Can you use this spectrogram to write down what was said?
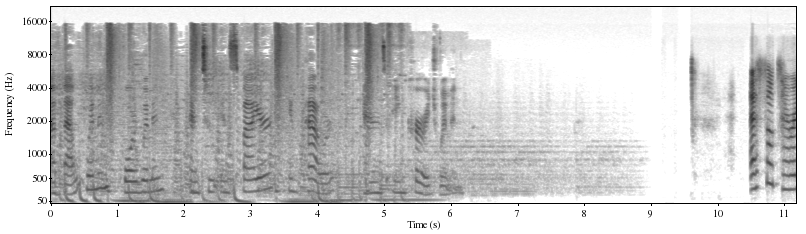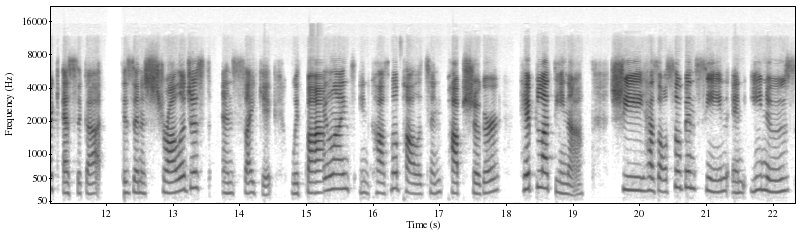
about women, for women, and to inspire, empower, and encourage women. Esoteric Essica is an astrologist and psychic with bylines in Cosmopolitan, Popsugar, Hip Latina. She has also been seen in E! News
